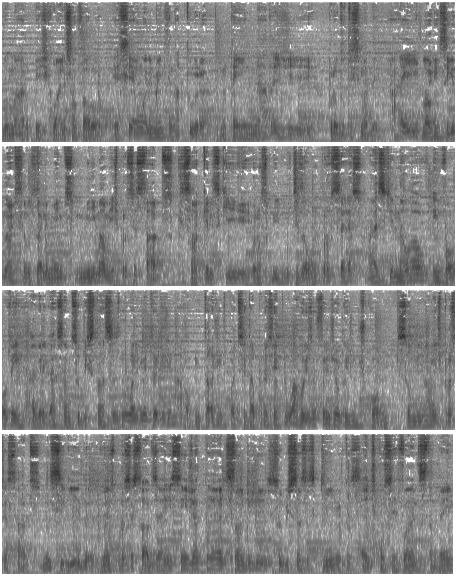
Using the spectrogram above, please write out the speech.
do mar, o peixe que o Alisson falou. Esse é um alimento in natura, não tem nada de produto em cima dele. Aí, logo em seguida, nós temos os alimentos minimamente processados, que são aqueles que foram submetidos a algum processo, mas que não envolvem agregação de substâncias no alimento original. Então a gente pode citar, por exemplo, o arroz e o feijão que a gente come são minimamente processados. Em seguida, vem os processados. Aí sim já tem a adição de substâncias químicas, é, de conservantes também,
